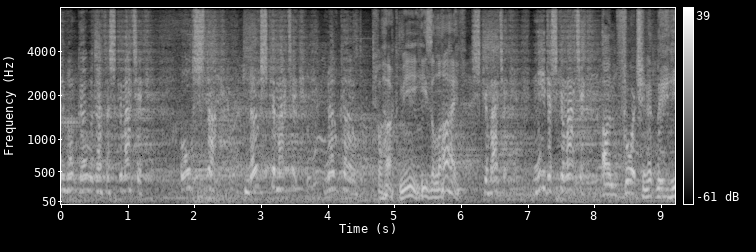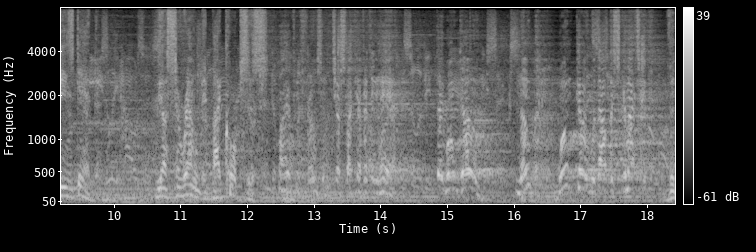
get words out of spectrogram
Soviet urban They won't go without a schematic. All stuck. No schematic. No go. Fuck me, he's alive. Schematic. Need a schematic. Unfortunately, he's dead. We are surrounded by corpses. Why have you frozen just like everything here? They won't go. Nope. Won't go without the schematic. The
